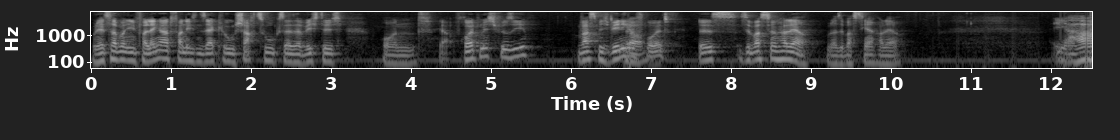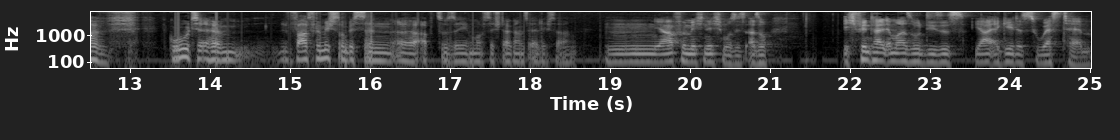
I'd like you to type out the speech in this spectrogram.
Und jetzt hat man ihn verlängert, fand ich einen sehr klugen Schachzug, sehr, sehr wichtig. Und ja, freut mich für sie. Was mich weniger ja. freut, ist Sebastian Haller oder Sebastian Haller. Ja, gut, ähm, war für mich so ein bisschen äh, abzusehen, muss ich da ganz ehrlich sagen. Mm, ja, für mich nicht, muss ich Also, ich finde halt immer so dieses, ja, er geht es zu West Ham.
